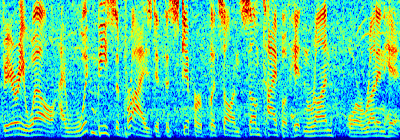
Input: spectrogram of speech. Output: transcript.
very well. I wouldn't be surprised if the skipper puts on some type of hit and run or run and hit.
